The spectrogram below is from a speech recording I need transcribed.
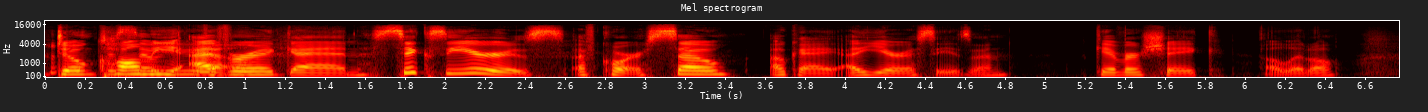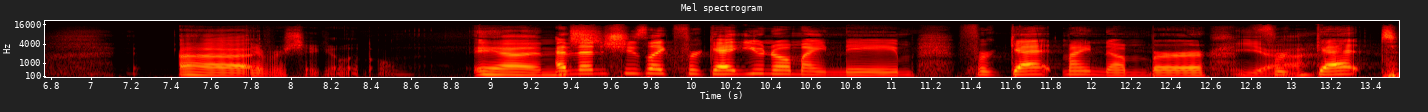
Don't call so me you know. ever again. Six years, of course. So, okay, a year a season. Give her shake a little. Uh, Give her shake a little. And And then she's like, "Forget you know my name. Forget my number. Yeah. Forget.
